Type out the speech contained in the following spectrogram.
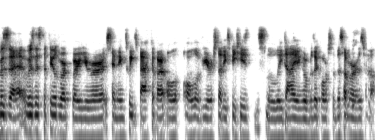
was uh, was this the fieldwork where you were sending tweets back about all, all of your study species slowly dying over the course of the summer as well?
